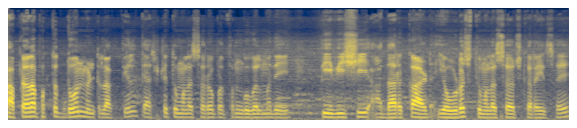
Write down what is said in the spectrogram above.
आपल्याला फक्त दोन मिनटं लागतील त्यासाठी तुम्हाला सर्वप्रथम गुगलमध्ये P V C Aadhaar card एवढंच तुम्हाला सर्च करायचं आहे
